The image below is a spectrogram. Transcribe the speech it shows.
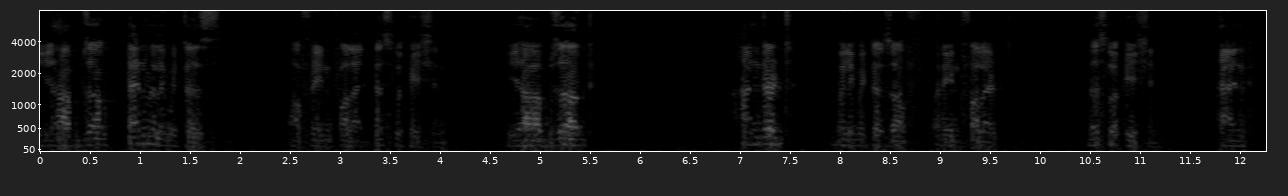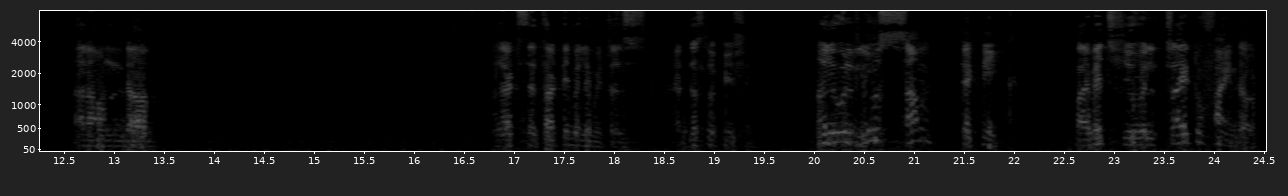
you have observed 10 millimeters of rainfall at this location. You have observed 100 millimeters of rainfall at this location and around uh, let's say 30 millimeters at this location. Now you will use some technique by which you will try to find out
